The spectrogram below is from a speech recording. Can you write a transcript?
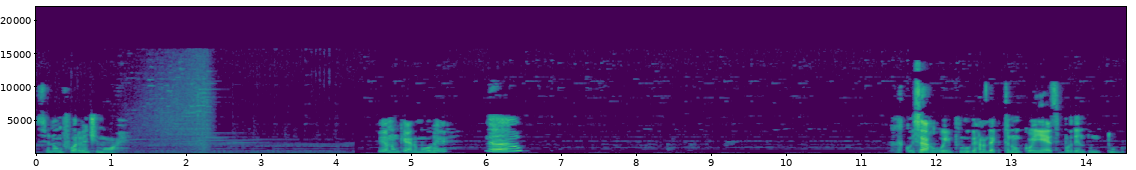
Se não for, a gente morre. Eu não quero morrer. Não. Coisa ruim pra um lugar onde é que tu não conhece, por dentro de um tubo.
